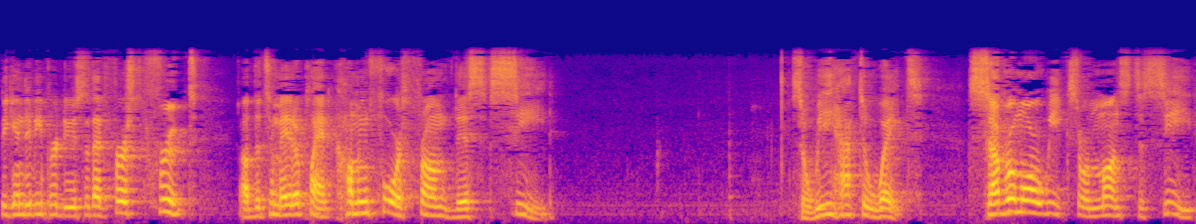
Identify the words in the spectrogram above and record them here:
begin to be produced, or that first fruit of the tomato plant coming forth from this seed. So we have to wait several more weeks or months to see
